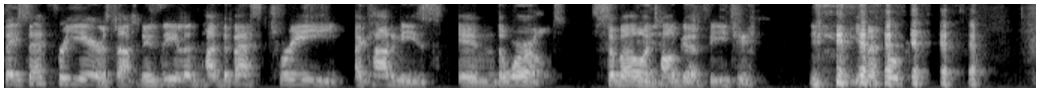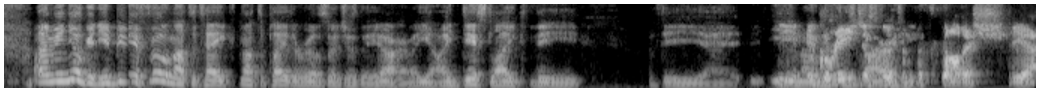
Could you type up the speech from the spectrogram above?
they said for years that New Zealand had the best three academies in the world: Samoa, Yeah. Tonga, Fiji. You know? I mean, look, you'd be a fool not to take, not to play the rules such as they are. Yeah, I dislike the the uh, The egregiousness of the Scottish, yeah,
